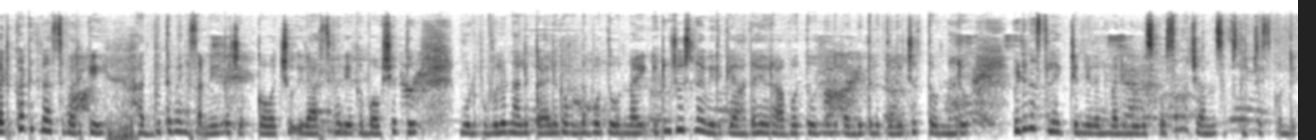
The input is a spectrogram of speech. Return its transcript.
కర్కాటక రాశి వారికి అద్భుతమైన సమయంగా చెప్పుకోవచ్చు. ఈ రాశి వారి యొక్క భవిష్యత్తు మూడు పువ్వులు నాలుగు కాయలుగా ఉండబోతూ ఉన్నాయి. ఇటు చూసినా వీరికి ఆదాయం రాబోతూ ఉందని పండితులు తెలియజేస్తూ ఉన్నారు. వీడియోస్ లైక్ చేయండి. మరిన్ని వీడియోస్ కోసం మా ఛానల్ సబ్స్క్రైబ్ చేసుకోండి.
